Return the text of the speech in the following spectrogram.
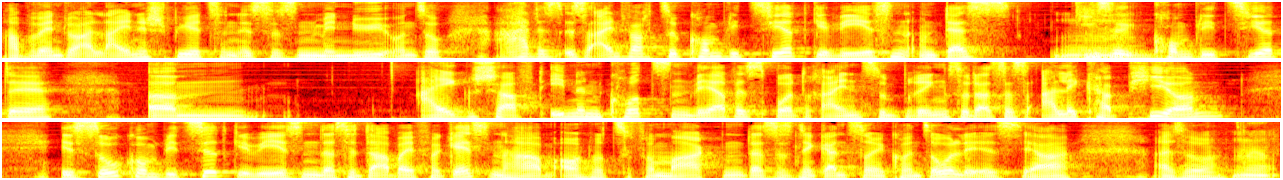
Aber wenn du alleine spielst, dann ist es ein Menü und so. Ah, das ist einfach zu kompliziert gewesen. Und das, mhm. diese komplizierte ähm, Eigenschaft in einen kurzen Werbespot reinzubringen, sodass das alle kapieren, ist so kompliziert gewesen, dass sie dabei vergessen haben, auch noch zu vermarkten, dass es eine ganz neue Konsole ist, ja. Also. Ja.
